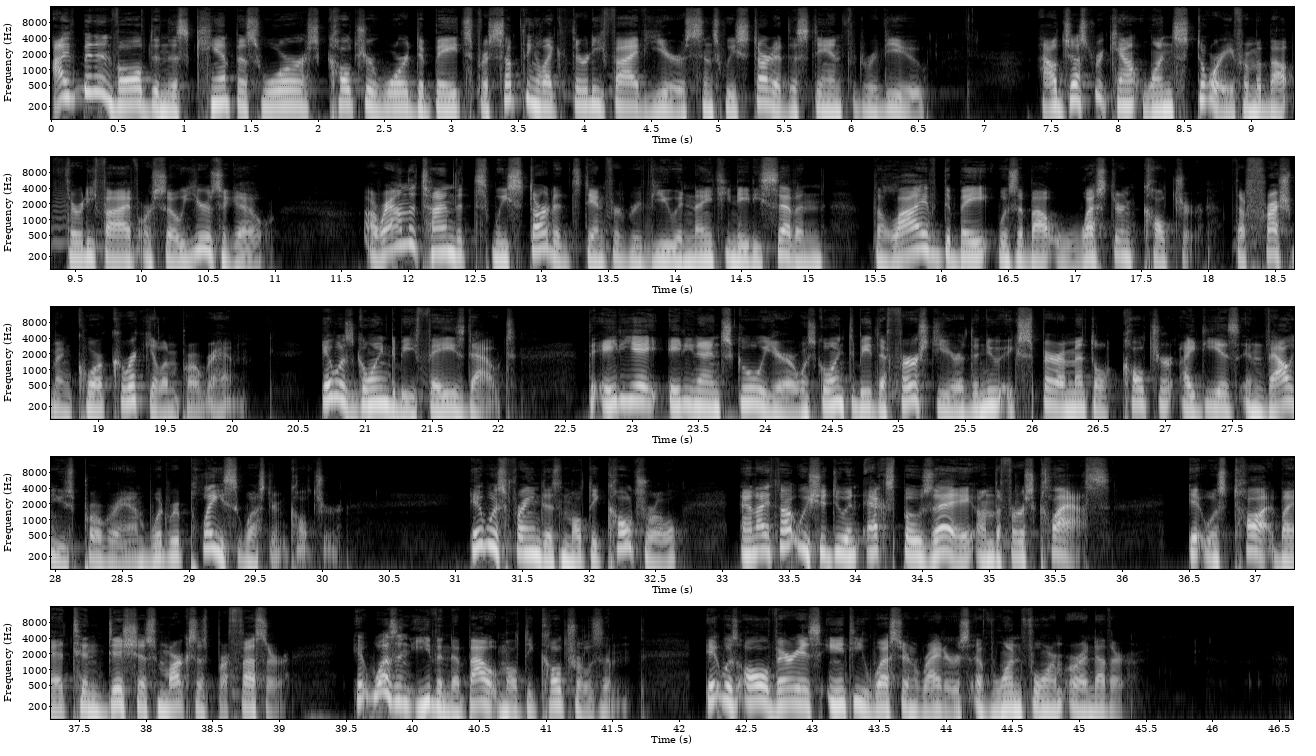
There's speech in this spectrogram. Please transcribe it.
I've been involved in this campus war, culture war debates for something like 35 years since we started the Stanford Review. I'll just recount one story from about 35 or so years ago. Around the time that we started Stanford Review in 1987, the live debate was about Western culture, the freshman core curriculum program. It was going to be phased out. The 88 89 school year was going to be the first year the new experimental culture, ideas, and values program would replace Western culture. It was framed as multicultural, and I thought we should do an expose on the first class. It was taught by a tendentious Marxist professor. It wasn't even about multiculturalism. It was all various anti Western writers of one form or another.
